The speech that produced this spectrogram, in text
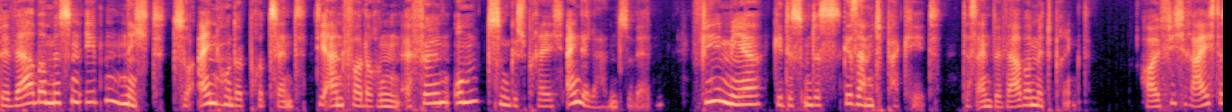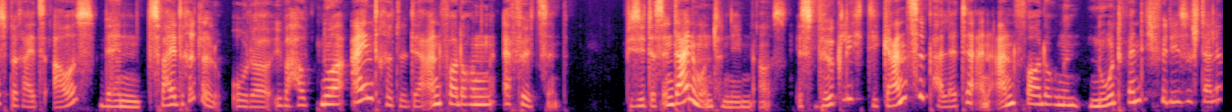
Bewerber müssen eben nicht zu 100 Prozent die Anforderungen erfüllen, um zum Gespräch eingeladen zu werden. Vielmehr geht es um das Gesamtpaket, das ein Bewerber mitbringt. Häufig reicht es bereits aus, wenn zwei Drittel oder überhaupt nur ein Drittel der Anforderungen erfüllt sind. Wie sieht es in deinem Unternehmen aus? Ist wirklich die ganze Palette an Anforderungen notwendig für diese Stelle?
